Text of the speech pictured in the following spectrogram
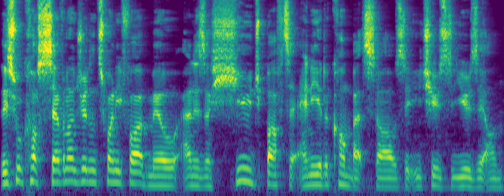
This will cost 725 mil and is a huge buff to any of the combat styles that you choose to use it on.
